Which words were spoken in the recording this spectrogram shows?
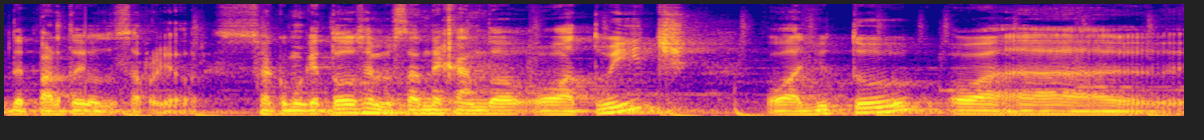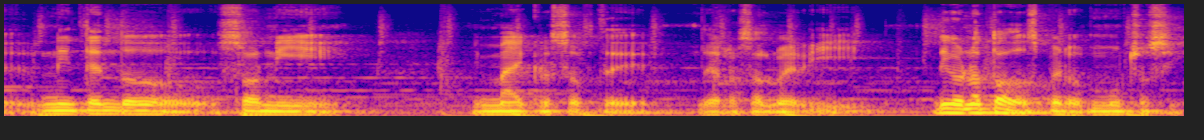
de parte de los desarrolladores. O sea, como que todos se lo están dejando o a Twitch, o a YouTube, o a Nintendo, Sony y Microsoft de, de resolver. Y digo, no todos, pero muchos sí.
